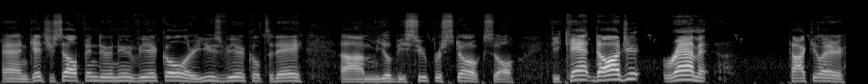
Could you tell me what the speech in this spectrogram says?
and get yourself into a new vehicle or used vehicle today. Um, you'll be super stoked. So if you can't dodge it, ram it. Talk to you later.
